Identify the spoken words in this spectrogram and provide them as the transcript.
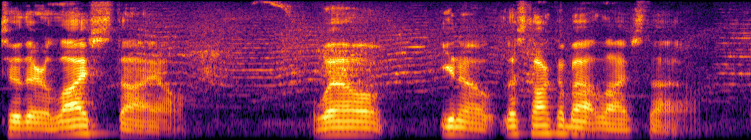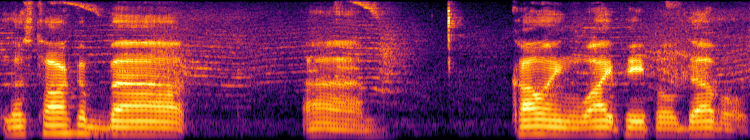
to their lifestyle. Well, you know, let's talk about lifestyle. Let's talk about um, calling white people devils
